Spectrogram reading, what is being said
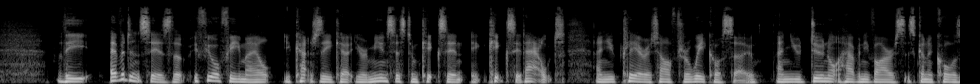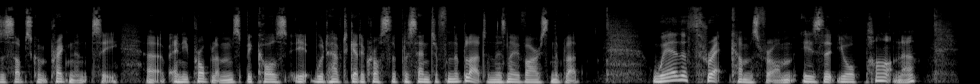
The evidence is that if you're female, you catch Zika, your immune system kicks in, it kicks it out, and you clear it after a week or so, and you do not have any virus that's going to cause a subsequent pregnancy, uh, any problems, because it would have to get across the placenta from the blood, and there's no virus in the blood. Where the threat comes from is that your partner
